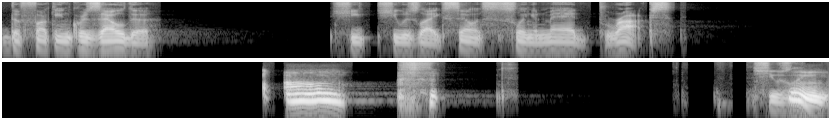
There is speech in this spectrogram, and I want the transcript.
the fucking Griselda? She she was like selling slinging mad rocks. Um, She was like hmm.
